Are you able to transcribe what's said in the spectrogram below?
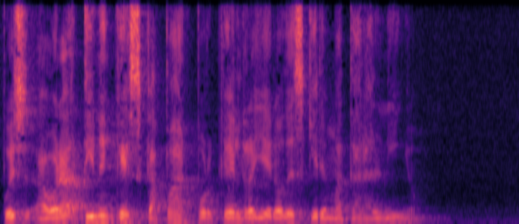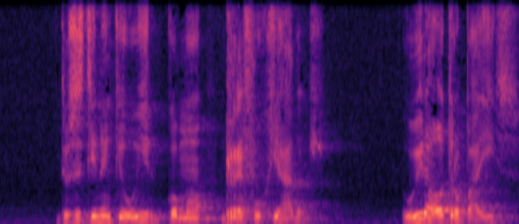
pues ahora tienen que escapar porque el rey Herodes quiere matar al niño. Entonces tienen que huir como refugiados, huir a otro país.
